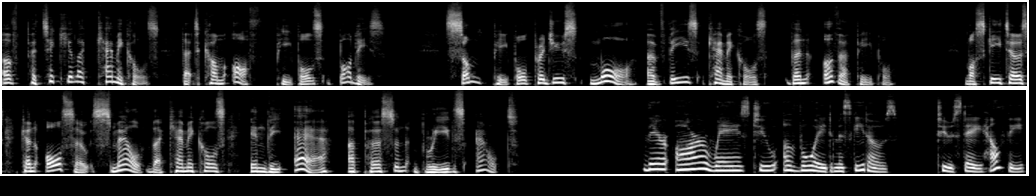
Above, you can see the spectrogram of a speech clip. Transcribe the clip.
of particular chemicals that come off people's bodies. Some people produce more of these chemicals than other people. Mosquitoes can also smell the chemicals in the air a person breathes out. There are ways to avoid mosquitoes, to stay healthy,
